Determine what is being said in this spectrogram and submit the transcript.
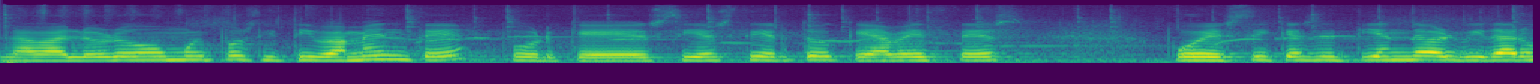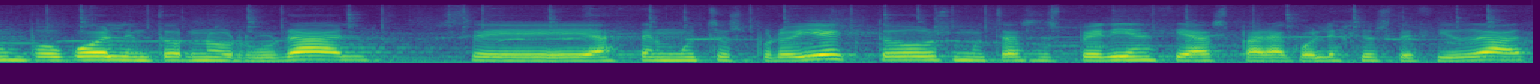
La valoro muy positivamente porque sí es cierto que a veces pues sí que se tiende a olvidar un poco el entorno rural, se hacen muchos proyectos, muchas experiencias para colegios de ciudad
